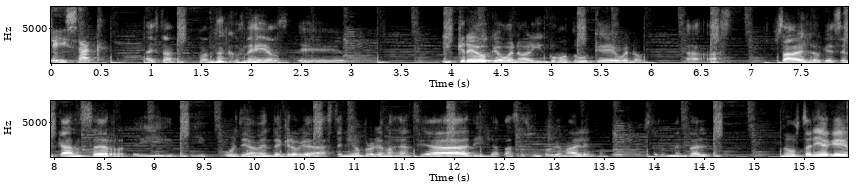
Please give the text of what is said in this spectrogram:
Y Isaac. Ahí están, con, con ellos. Eh, y creo que, bueno, alguien como tú que, bueno, sabes lo que es el cáncer y, últimamente creo que has tenido problemas de ansiedad y la pasas un toque mal en cuanto a tu salud mental. Me gustaría que,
